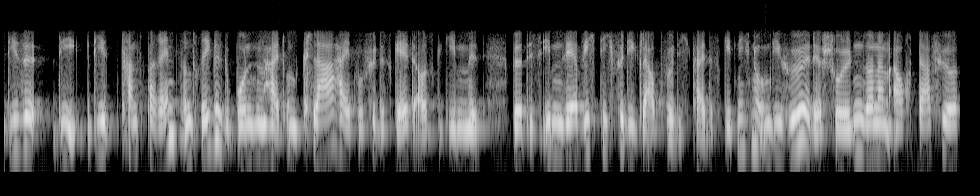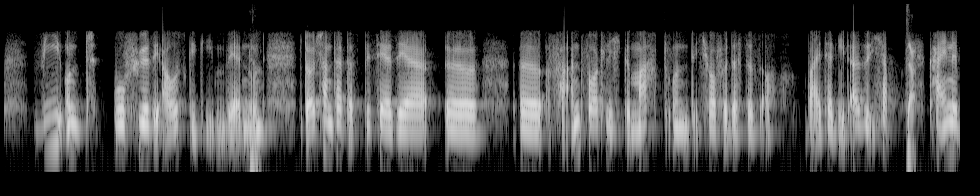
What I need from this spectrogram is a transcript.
diese, die, die Transparenz und Regelgebundenheit und Klarheit, wofür das Geld ausgegeben wird, ist eben sehr wichtig für die Glaubwürdigkeit. Es geht nicht nur um die Höhe der Schulden, sondern auch dafür, wie und wofür sie ausgegeben werden. Ja. Und Deutschland hat das bisher sehr äh, äh, verantwortlich gemacht und ich hoffe, dass das auch weitergeht. Also ich habe keine.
